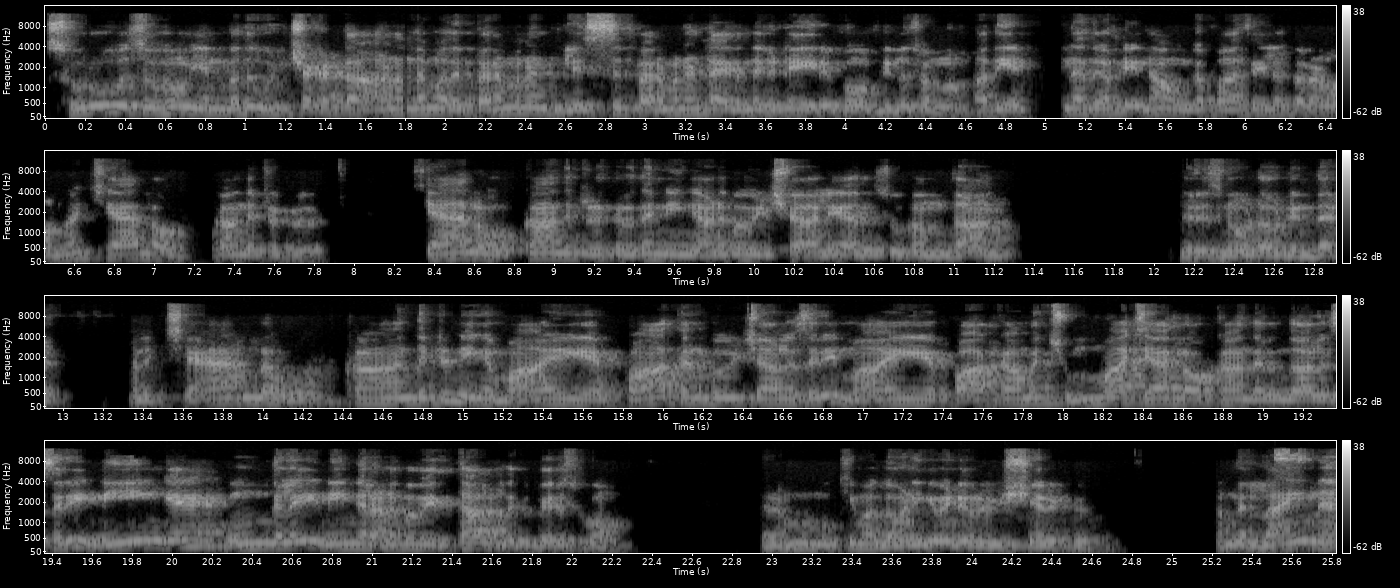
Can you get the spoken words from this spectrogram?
சுரூப சுகம் என்பது உச்சகட்ட ஆனந்தம். அது பெர்மனன்ட் பிளிஸ் பெர்மனண்டா இருந்துகிட்டே இருக்கும் அப்படின்னு சொன்னோம். அது என்னது அப்படின்னா உங்க பாசையில சொல்லணும்னா சேர்ல உட்காந்துட்டு இருக்கிறது. சேர்ல உட்காந்துட்டு இருக்கிறத நீங்க அனுபவிச்சாலே அது சுகம்தான். There is no doubt in that அந்த சேர்ல உட்காந்துட்டு நீங்க மாயையை பார்த்து அனுபவிச்சாலும் சரி மாயையை பார்க்காம சும்மா சேர்ல உட்கார்ந்து இருந்தாலும் சரி நீங்க உங்களை நீங்கள் அனுபவித்தால் அதுக்கு பேர் சுகம். ரொம்ப முக்கியமா கவனிக்க வேண்டிய ஒரு விஷயம் இருக்கு அந்த லைனை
